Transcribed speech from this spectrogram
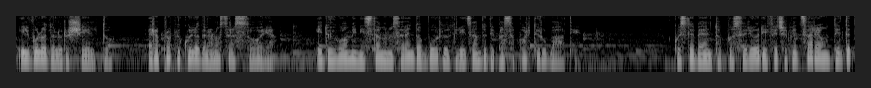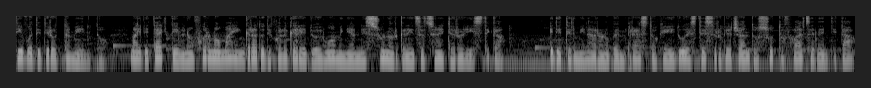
Il volo da loro scelto era proprio quello della nostra storia e due uomini stavano salendo a bordo utilizzando dei passaporti rubati. Questo evento a posteriori fece pensare a un tentativo di dirottamento, ma i detective non furono mai in grado di collegare i due uomini a nessuna organizzazione terroristica e determinarono ben presto che i due stessero viaggiando sotto falsa identità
